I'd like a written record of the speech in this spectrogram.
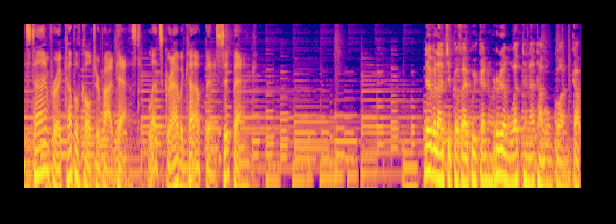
It's time for a cup of culture podcast. Let's grab a cup and sit back. ได้เวลาจิบกาแฟคุยกันเรื่องวัฒนธรรมองค์กรกับ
